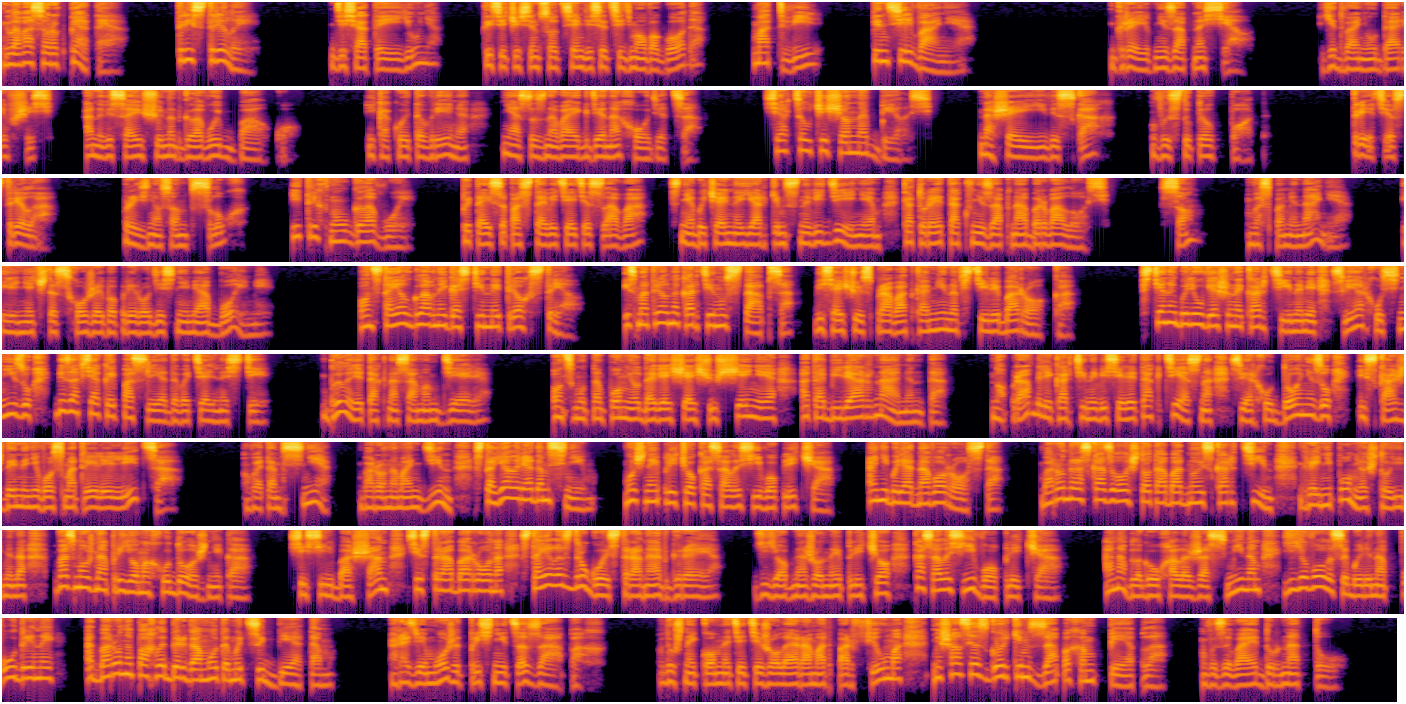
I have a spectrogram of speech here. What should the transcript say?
Глава 45. Три стрелы. 10 июня 1777 года. Матвиль, Пенсильвания. Грей внезапно сел, едва не ударившись о нависающую над головой балку, и какое-то время не осознавая, где находится. Сердце учащенно билось. На шее и висках выступил пот. Третья стрела произнес он вслух и тряхнул головой, пытаясь сопоставить эти слова с необычайно ярким сновидением, которое так внезапно оборвалось. Сон? Воспоминания? Или нечто схожее по природе с ними обоими? Он стоял в главной гостиной трех стрел и смотрел на картину Стапса, висящую справа от камина в стиле барокко. Стены были увешаны картинами сверху, снизу, безо всякой последовательности. Было ли так на самом деле? Он смутно помнил давящее ощущение от обилия орнамента. Но правда ли картины висели так тесно, сверху донизу, и с каждой на него смотрели лица? В этом сне барон Амандин стоял рядом с ним. Мощное плечо касалось его плеча. Они были одного роста. Барон рассказывал что-то об одной из картин. Грей не помнил, что именно. Возможно, о приемах художника. Сесиль Башан, сестра барона, стояла с другой стороны от Грея. Ее обнаженное плечо касалось его плеча. Она благоухала жасмином, ее волосы были напудрены, от барона пахло бергамотом и цибетом. Разве может присниться запах? В душной комнате тяжелый аромат парфюма мешался с горьким запахом пепла, вызывая дурноту.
